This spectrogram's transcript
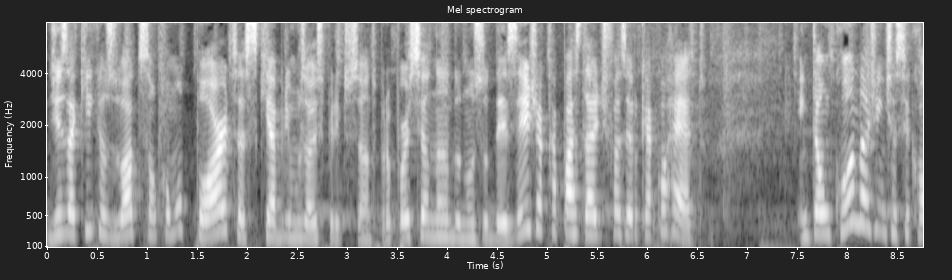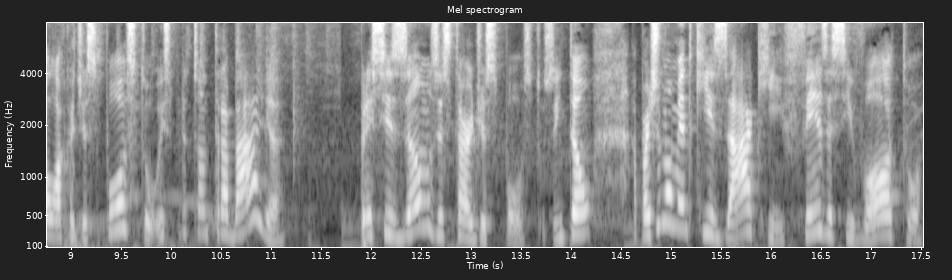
Diz aqui que os votos são como portas que abrimos ao Espírito Santo, proporcionando-nos o desejo e a capacidade de fazer o que é correto. Então, quando a gente se coloca disposto, o Espírito Santo trabalha. Precisamos estar dispostos. Então, a partir do momento que Isaac fez esse voto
